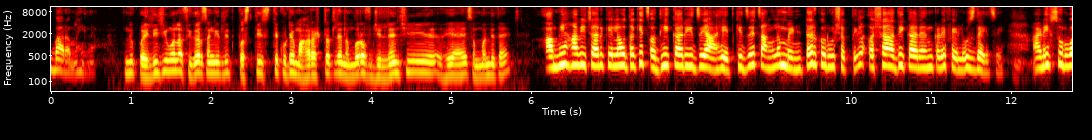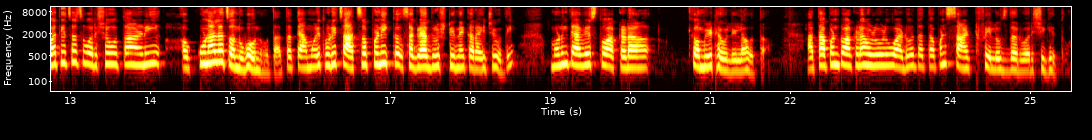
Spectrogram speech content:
बारा महिने. पहिली जी मला फिगर सांगितली पस्तीस ते कुठे महाराष्ट्रातल्या नंबर ऑफ जिल्ह्यांची हे आहे संबंधित आहे? आम्ही हा विचार केला होता की अधिकारी जे आहेत की जे चांगलं मेंटर करू शकतील अशा अधिकाऱ्यांकडे फेलोज द्यायचे. आणि सुरुवातीचंच वर्ष होता आणि कुणालाच अनुभव नव्हता. तर त्यामुळे थोडी चाचपणी क- सगळ्या दृष्टीने करायची होती. म्हणून त्यावेळेस तो आकडा कमी ठेवलेला होता. आता आपण तो आकडा हळूहळू वाढवत आता आपण साठ फेलोज दरवर्षी घेतो.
